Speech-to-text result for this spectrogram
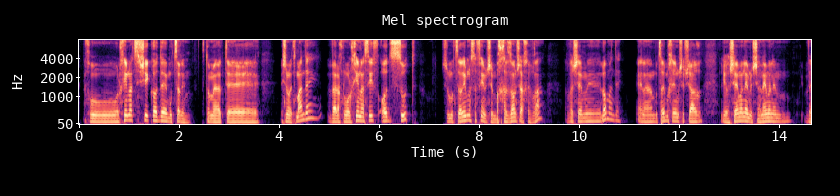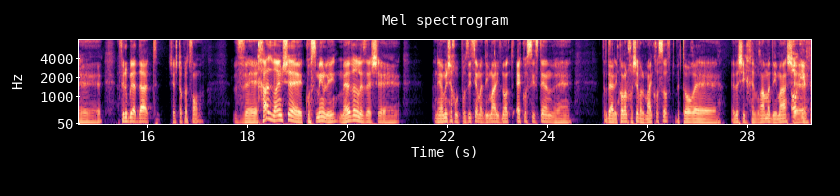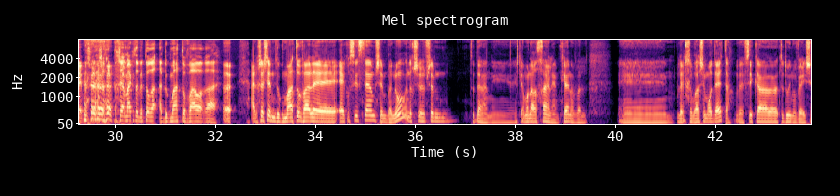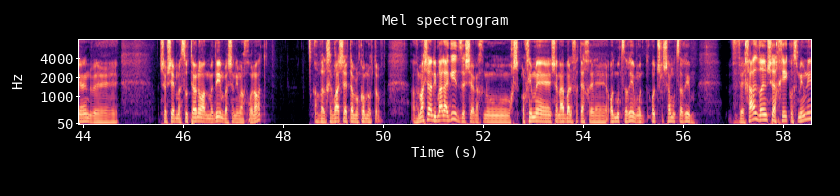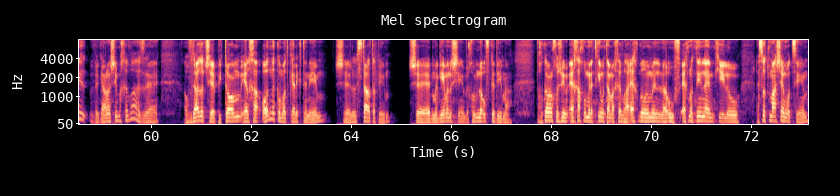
אנחנו הולכים להשיק עוד אה, מוצרים. זאת אומרת, אה, יש לנו את מאנדיי, ואנחנו הולכים להוסיף עוד סוט של מוצרים נוספים שהם בחזון של החברה, אבל שהם אה, לא מאנדיי, אלא מוצרים אחרים שאפשר להירשם עליהם, לשלם עליהם, ואפילו בלי לדעת שיש את הפלטפורמה. ואחד הדברים שקוסמים לי, מעבר לזה שאני מאמין שאנחנו בפוזיציה מדהימה לבנות ecosystem, ו... אתה יודע, אני כל הזמן חושב על מייקרוסופט בתור אה, איזושהי חברה מדהימה ש... או, יפה, אתה חושב על מייקרוסופט בתור הדוגמה הטובה או הרעה? אה, אני חושב שהם דוגמה טובה ל ecosystem שהם בנו, אני חושב שהם, אתה יודע, אני, יש לי המון הערכה אליהם, כן, אבל אה, לחברה שמאוד האטה והפסיקה to do innovation, ואני חושב שהם עשו טרנורד מדהים בשנים האחרונות, אבל חברה שהייתה במקום לא טוב. אבל מה שאני בא להגיד זה שאנחנו הולכים אה, שנה הבאה לפתח אה, עוד מוצרים, עוד, עוד שלושה מוצרים. ואחד הדברים שהכי קוסמים לי, וגם אנשים בחברה, זה העובדה הזאת שפתאום יהיה לך עוד מקומות כאלה קטנים של סטארט-אפים, שמגיעים אנשים ויכולים לעוף קדימה. ואנחנו כל הזמן חושבים איך אנחנו מנתקים אותם מהחברה, איך גורמים להם לעוף, איך נותנים להם כאילו לעשות מה שהם רוצים.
